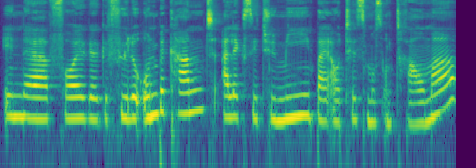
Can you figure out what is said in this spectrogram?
in der Folge Gefühle unbekannt, Alexithymie bei Autismus und Trauma.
